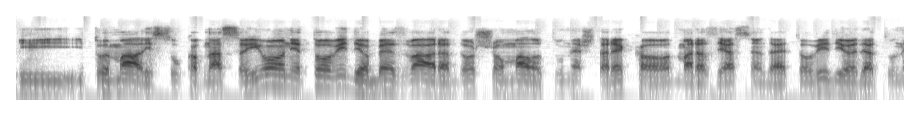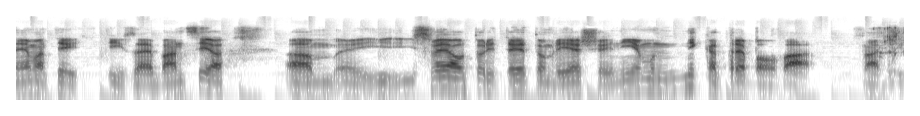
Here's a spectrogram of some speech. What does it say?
i, i tu je mali sukob nastao. I on je to vidio bez vara, došao malo tu nešto rekao, odmah razjasnio da je to vidio i da tu nema tih, tih zajebancija um, i, i sve autoritetom riješe i nije mu nikad trebao var. Znači,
